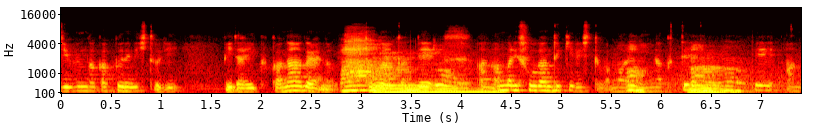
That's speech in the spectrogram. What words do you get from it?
自分が学年に一人美大行くかなぐらいのとこあろだったんでーあのあんまり相談できる人が周りにいなくて、であの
